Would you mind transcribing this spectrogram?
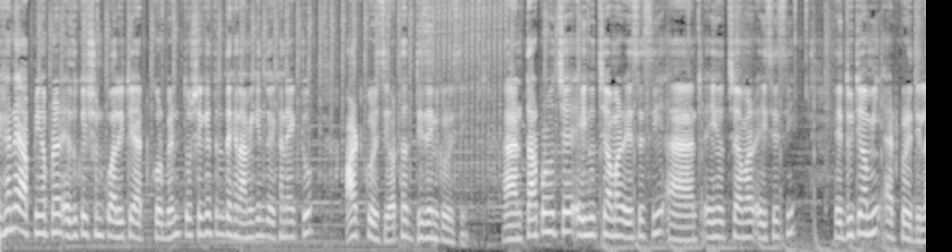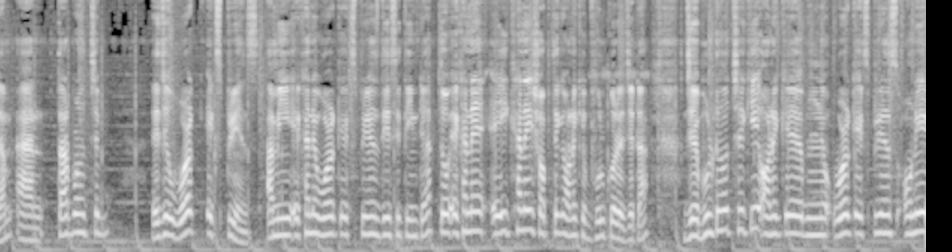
এখানে আপনি আপনার এডুকেশন কোয়ালিটি অ্যাড করবেন, তো সেক্ষেত্রে দেখেন, আমি কিন্তু এখানে একটু আর্ট করেছি, অর্থাৎ ডিজাইন করেছি। অ্যান্ড তারপর হচ্ছে এই হচ্ছে আমার এসএসসি অ্যান্ড এই হচ্ছে আমার এইচএসসি এই দুটো আমি অ্যাড করে দিলাম। অ্যান্ড তারপর হচ্ছে এই যে ওয়ার্ক এক্সপিরিয়েন্স আমি এখানে ওয়ার্ক এক্সপিরিয়েন্স দিয়েছি তিনটা। তো এখানে, এইখানেই সব থেকে অনেকে ভুল করে যেটা, যে ভুলটা হচ্ছে কি, অনেকে ওয়ার্ক এক্সপিরিয়েন্স অনেক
